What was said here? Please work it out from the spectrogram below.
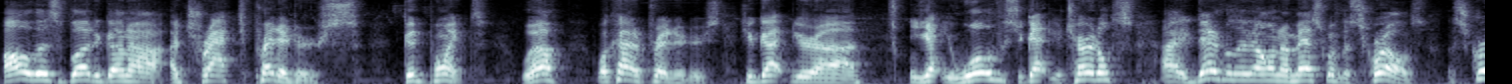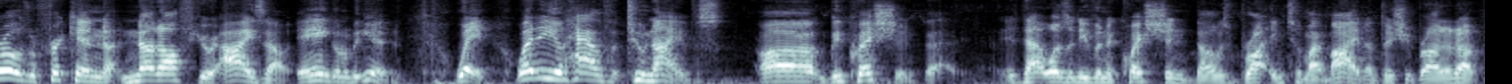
All this blood gonna attract predators. Good point. Well, what kind of predators? You got your uh, you got your wolves, you got your turtles. I definitely don't want to mess with the squirrels. The squirrels will freaking nut off your eyes out. It ain't gonna be good. Wait, why do you have two knives? Uh, good question. Uh, that wasn't even a question that was brought into my mind until she brought it up.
